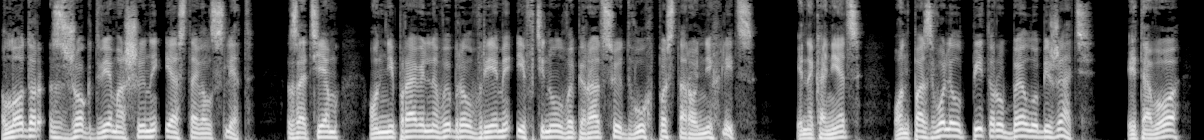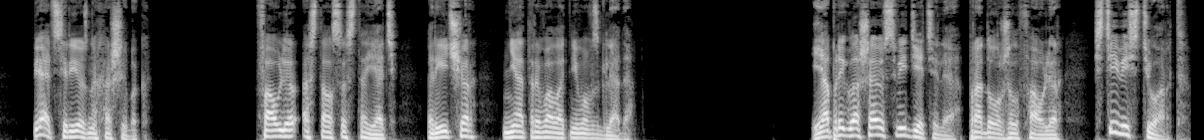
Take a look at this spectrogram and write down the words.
Лодер сжег две машины и оставил след. Затем он неправильно выбрал время и втянул в операцию двух посторонних лиц. И, наконец, он позволил Питеру Беллу бежать. Итого пять серьезных ошибок. Фаулер остался стоять. Ричард не отрывал от него взгляда. «Я приглашаю свидетеля», — продолжил Фаулер, — «Стиви Стюарт».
